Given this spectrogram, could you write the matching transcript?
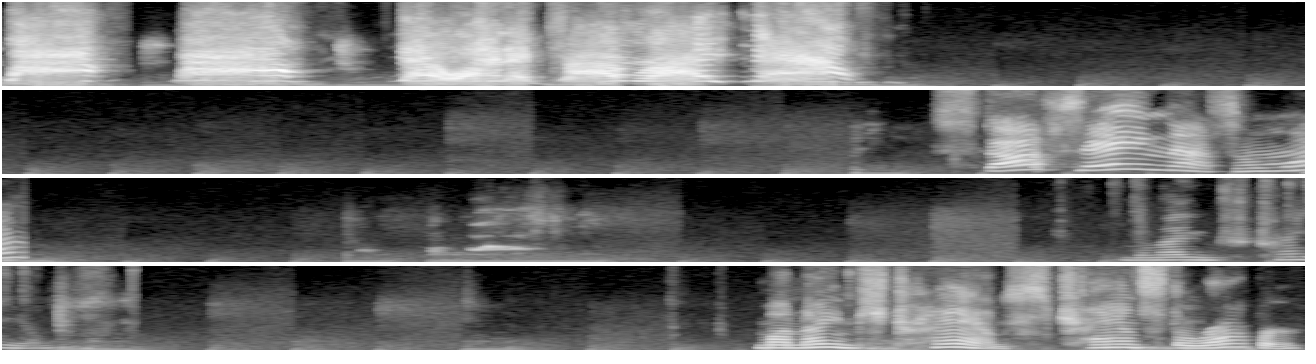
Wow! Wow! They want to come right now! Stop saying that, someone. My name's Chance. My name's Chance. Chance the Rapper.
